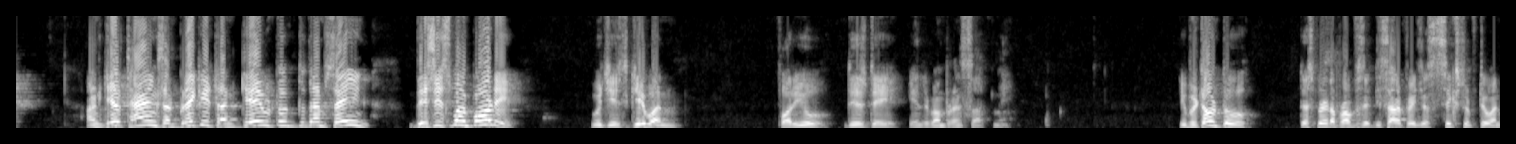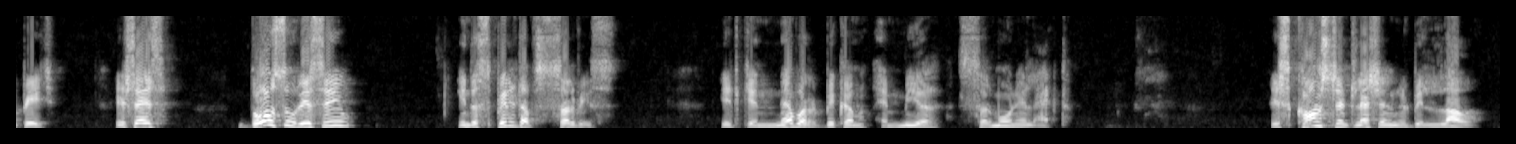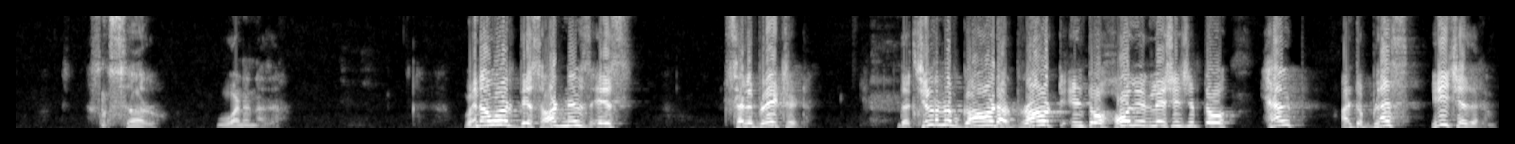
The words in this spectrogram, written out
and gave thanks and break it and gave it to them, saying, This is my body, which is given for you this day in remembrance of me. If we turn to the Spirit of Prophecy, Desire of Ages 651 page. It says, Those who receive in the spirit of service, it can never become a mere ceremonial act. Its constant lesson will be love, serve one another. Whenever this ordinance is celebrated, the children of God are brought into a holy relationship to help and to bless each other.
